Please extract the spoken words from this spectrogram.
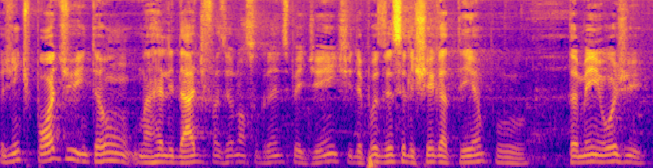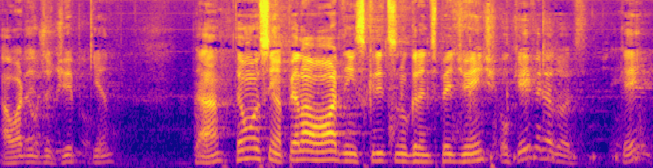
A gente pode, então, na realidade, fazer o nosso grande expediente e depois ver se ele chega a tempo. Também hoje a ordem do dia é pequena. Tá? Então, assim, ó, pela ordem inscritos no grande expediente. Ok, vereadores? Ok?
